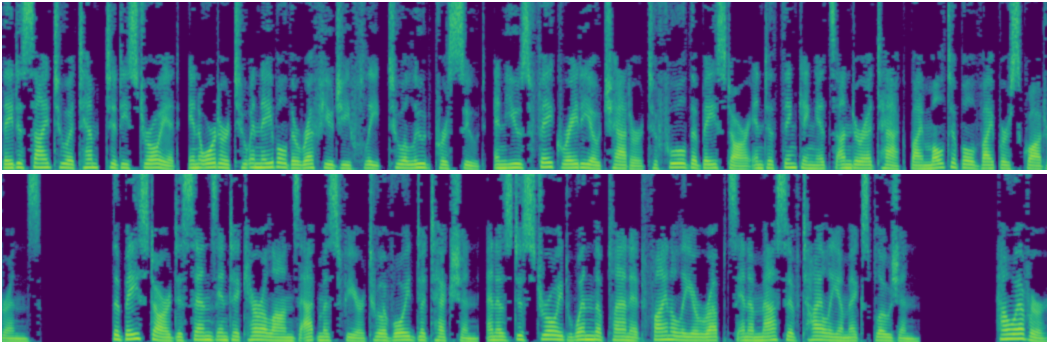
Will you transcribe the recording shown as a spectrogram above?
they decide to attempt to destroy it, in order to enable the refugee fleet to elude pursuit, and use fake radio chatter to fool the Basestar into thinking it's under attack by multiple Viper squadrons. The Basestar descends into Carillon's atmosphere to avoid detection, and is destroyed when the planet finally erupts in a massive Tylium explosion. However,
